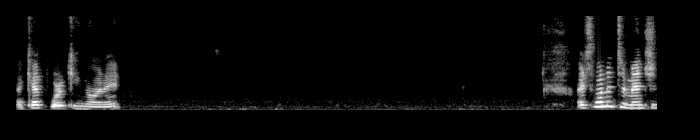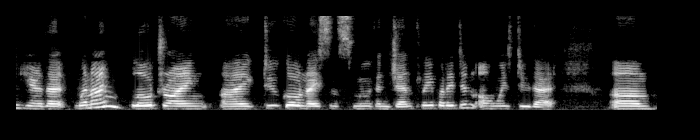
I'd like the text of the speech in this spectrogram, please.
I kept working on it. I just wanted to mention here that when I'm blow drying, I do go nice and smooth and gently, but I didn't always do that. Um,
